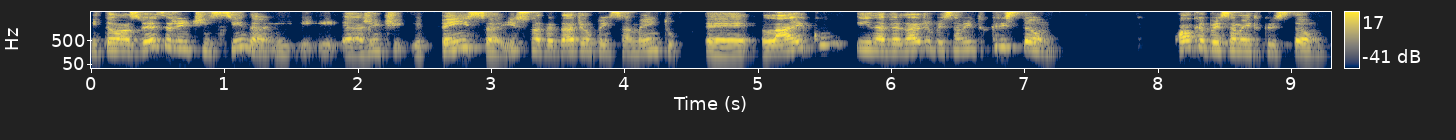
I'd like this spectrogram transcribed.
Então, às vezes a gente ensina, e, a gente pensa, isso na verdade é um pensamento é, laico e na verdade é um pensamento cristão. Qual que é o pensamento cristão?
